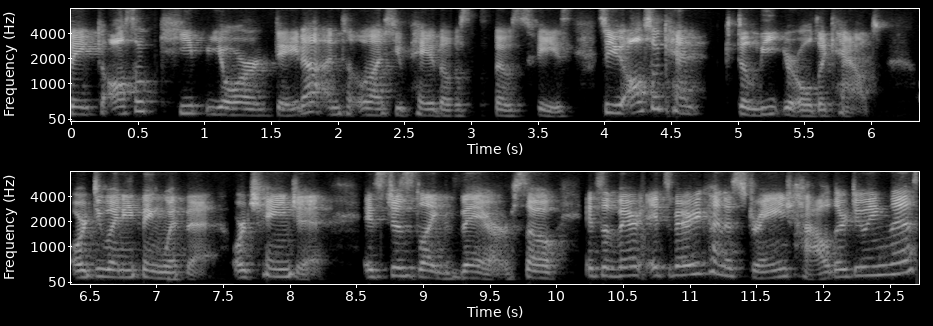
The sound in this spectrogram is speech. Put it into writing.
they also keep your data until unless you pay those those fees. So you also can't delete your old account or do anything with it or change it. It's just like there. So it's a very it's very kind of strange how they're doing this.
